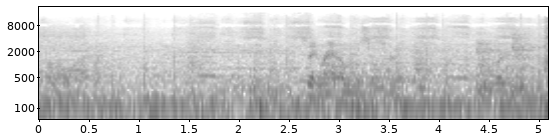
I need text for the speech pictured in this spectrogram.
I don't know why. It's like randomly it's just sort of.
